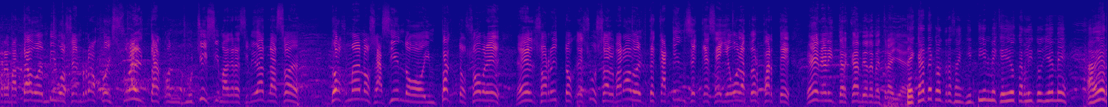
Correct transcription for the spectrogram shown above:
rematado en vivos en rojo y suelta con muchísima agresividad las eh, dos manos haciendo impacto sobre el zorrito Jesús Alvarado, el tecatense que se llevó la peor parte en el intercambio de metralla. Tecate contra San Quintín, mi querido Carlitos Yeme. A ver.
